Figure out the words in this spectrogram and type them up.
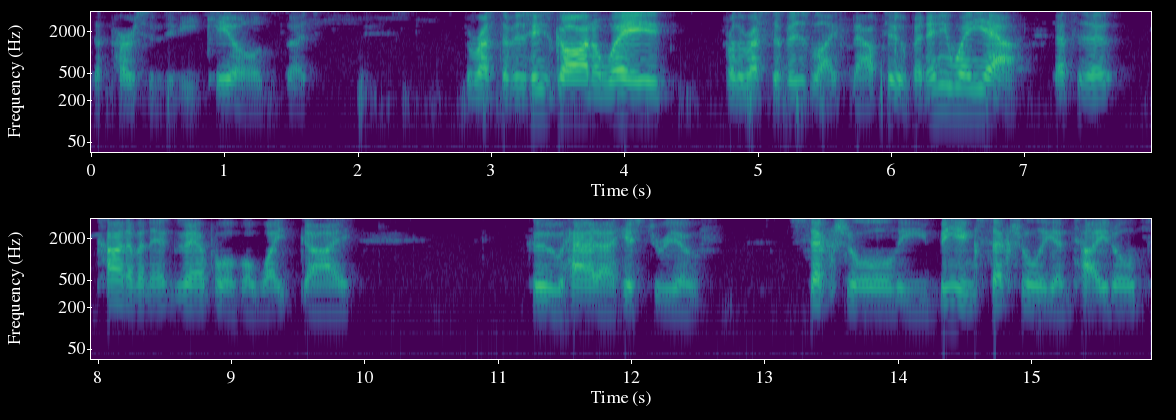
the person that he killed, but the rest of it, he's gone away for the rest of his life now too. But anyway, yeah, that's a kind of an example of a white guy who had a history of sexually being sexually entitled.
